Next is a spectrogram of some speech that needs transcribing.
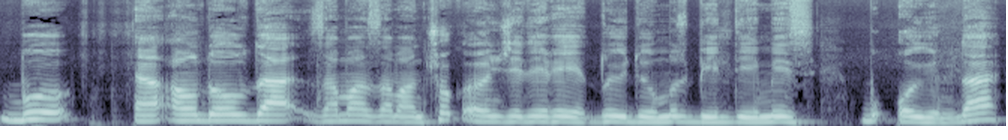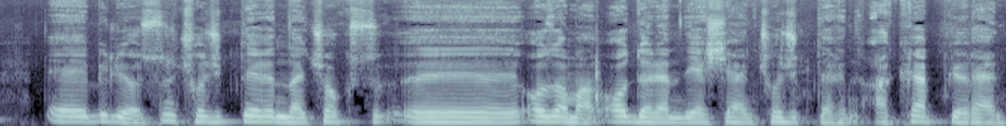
bu e, Anadolu'da zaman zaman çok önceleri duyduğumuz, bildiğimiz bu oyunda e, biliyorsunuz çocukların da çok e, o zaman o dönemde yaşayan çocukların akrep gören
